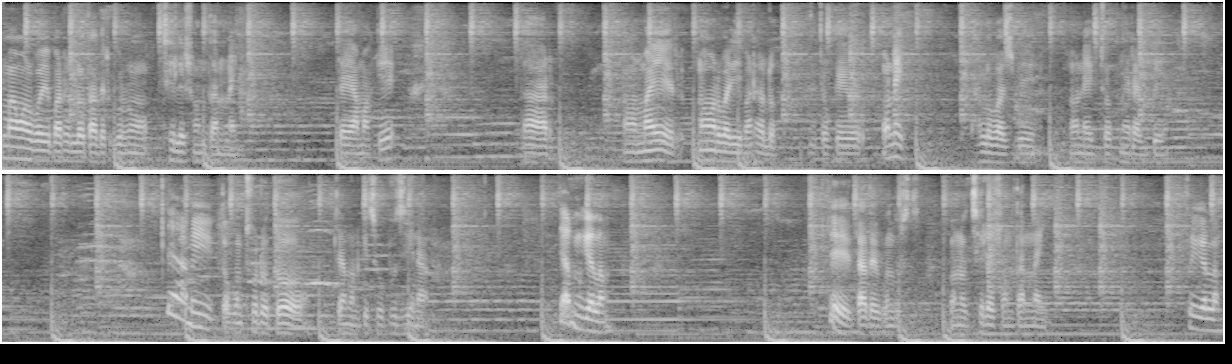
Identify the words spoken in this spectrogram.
মামার বাড়ি পাঠালো, তাদের কোনো ছেলে সন্তান নাই। তাই আমাকে তার আমার মায়ের, মামার বাড়ি পাঠালো। তোকে অনেক ভালোবাসবে, অনেক যত্নে রাখবে। আমি তখন ছোট তো, তেমন কিছু বুঝি না। আমি গেলাম। যে তাদের কোনো কোনো ছেলে সন্তান নাই। তো গেলাম।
